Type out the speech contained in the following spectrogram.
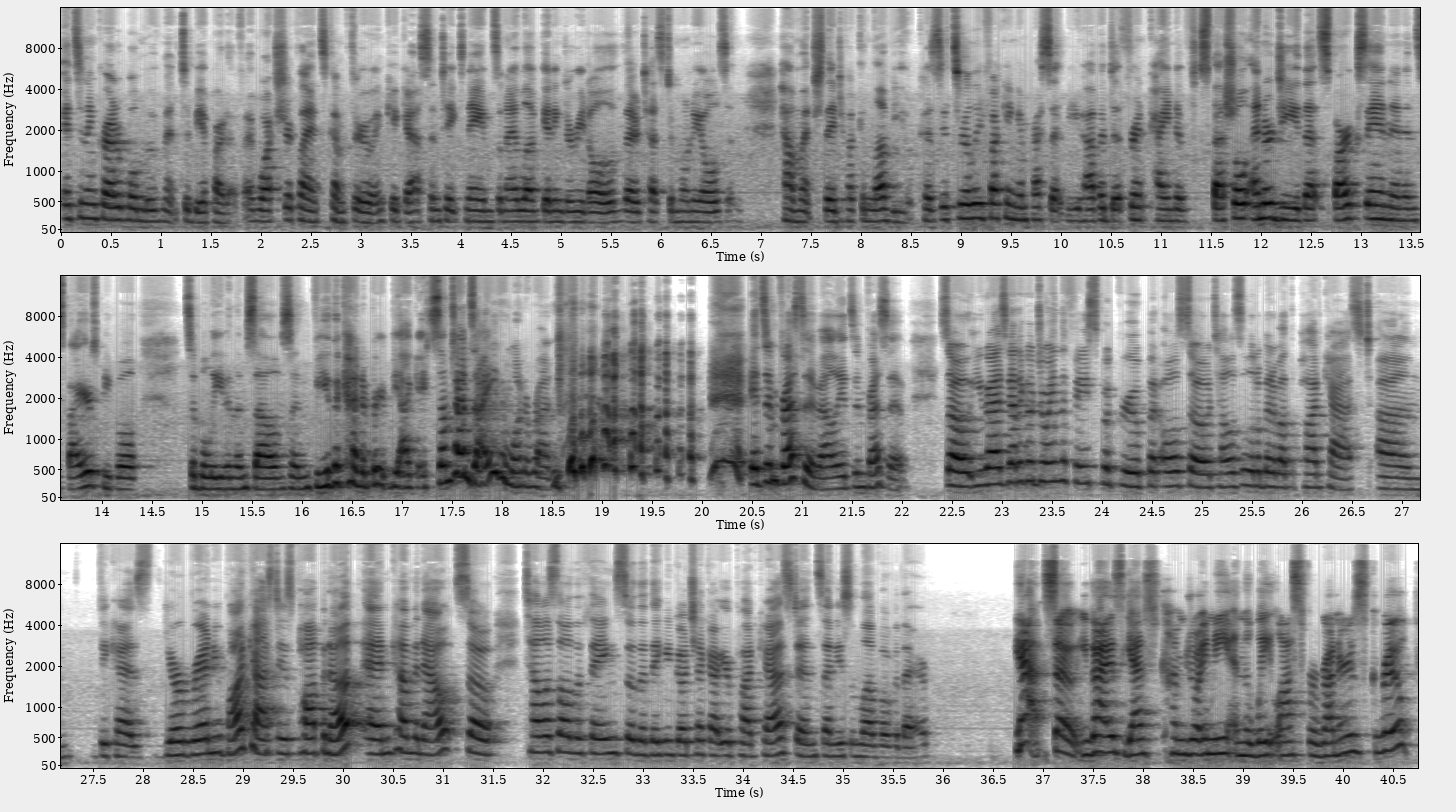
it's an incredible movement to be a part of. I've watched your clients come through and kick ass and takes names, and I love getting to read all of their testimonials and how much they fucking love you because it's really fucking impressive. You have a different kind of special energy that sparks in and inspires people to believe in themselves and be the kind of sometimes I even want to run. it's impressive, Ally. It's impressive. So you guys got to go join the Facebook group, but also tell us a little bit about the podcast. Um, because your brand new podcast is popping up and coming out. So tell us all the things so that they can go check out your podcast and send you some love over there. Yeah. So you guys, yes, come join me in the Weight Loss for Runners group.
